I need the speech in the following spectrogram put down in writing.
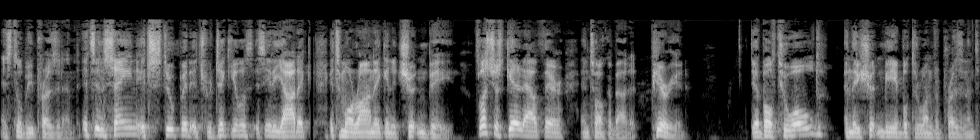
and still be president. It's insane. It's stupid. It's ridiculous. It's idiotic. It's moronic and it shouldn't be. So let's just get it out there and talk about it. Period. They're both too old and they shouldn't be able to run for president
